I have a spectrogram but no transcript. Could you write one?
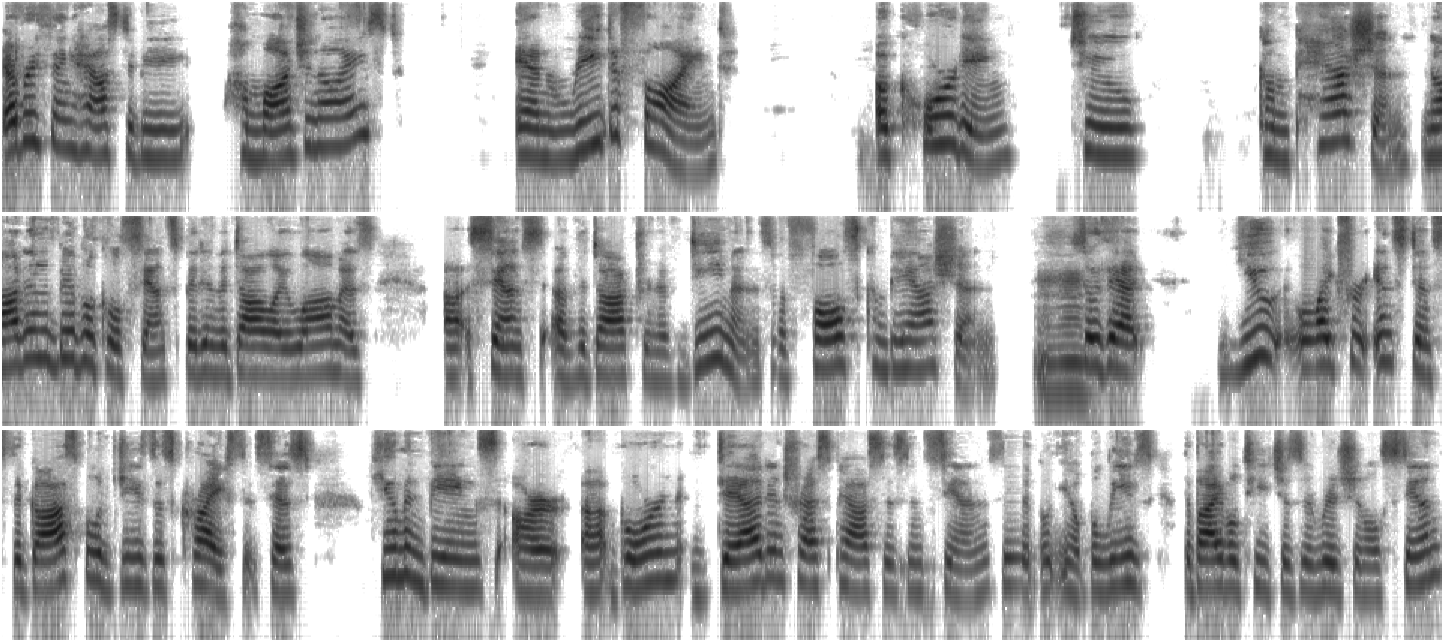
everything has to be homogenized and redefined according to compassion, not in a biblical sense, but in the Dalai Lama's uh, sense of the doctrine of demons, of false compassion, mm-hmm. so that you, like for instance, the gospel of Jesus Christ, it says human beings are uh, born dead in trespasses and sins. It, you know, believes the Bible teaches original sin.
